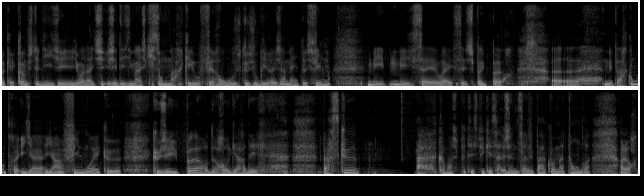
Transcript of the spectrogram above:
ok. Comme je te dis, j'ai, voilà, j'ai des images qui sont marquées au fer rouge que j'oublierai jamais de ce film. Mais, mais c'est, ouais, j'ai pas eu peur. Euh, mais par contre, il y a, y a un film, ouais, que que j'ai eu peur de regarder parce que comment je peux t'expliquer ça? Je ne savais pas à quoi m'attendre. Alors,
